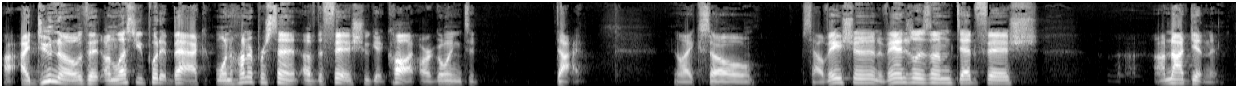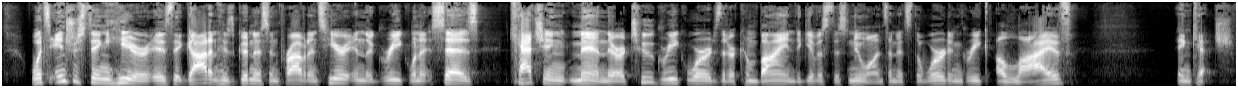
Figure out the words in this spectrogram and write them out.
I do know that unless you put it back, 100% of the fish who get caught are going to die. Like, so salvation, evangelism, dead fish, I'm not getting it. What's interesting here is that God and his goodness and providence, here in the Greek, when it says catching men, there are two Greek words that are combined to give us this nuance, and it's the word in Greek alive and catch.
